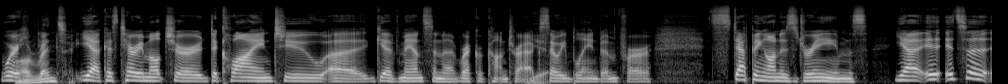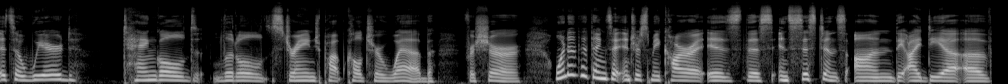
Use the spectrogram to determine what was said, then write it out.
Where are he- renting. Yeah, because Terry Melcher declined to uh, give Manson a record contract, Yeah. so he blamed him for stepping on his dreams. Yeah, it, it's a it's a weird, tangled little strange pop culture web for sure. One of the things that interests me, Cara, is this insistence on the idea of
